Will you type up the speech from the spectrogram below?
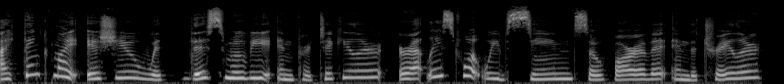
I think my issue with this movie in particular, or at least what we've seen so far of it in the trailer,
